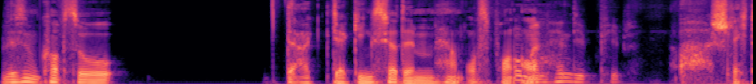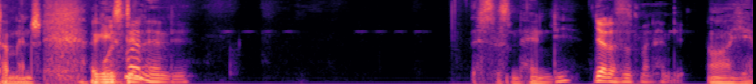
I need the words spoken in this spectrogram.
Wissen im Kopf so, da, da ging es ja dem Herrn Osborn oh, mein auch. Handy piept. Oh, schlechter Mensch. Da Wo ist mein Handy? ist das ein Handy? Ja, das ist mein Handy. Ah je.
